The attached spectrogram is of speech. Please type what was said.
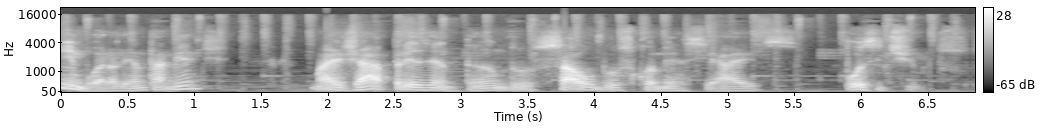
embora lentamente, mas já apresentando saldos comerciais positivos.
